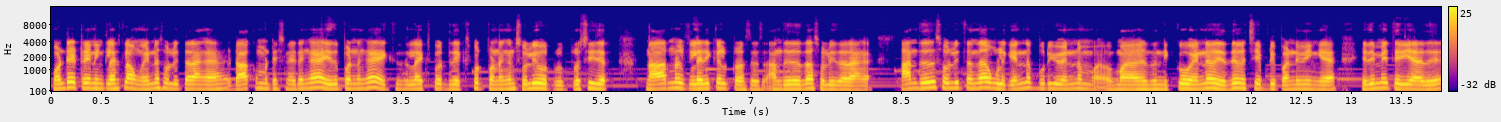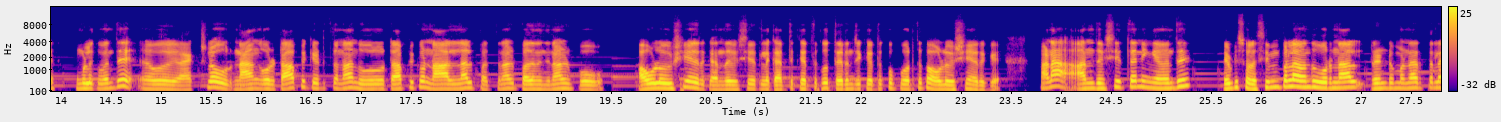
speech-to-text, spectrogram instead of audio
ஒன் டே ட்ரைனிங் கிளாஸ்ல அவங்க என்ன சொல்லி தராங்க? டாக்குமெண்டேஷன் எடுங்க இது பண்ணுங்க இதெல்லாம் எக்ஸ்போர்ட் இது எக்ஸ்போர்ட் பண்ணுங்கன்னு சொல்லி ஒரு ப்ரொசீஜர் நார்மல் கிளரிக்கல் ப்ராசஸ் அந்த இதுதான் சொல்லி தராங்க. அந்த இது சொல்லி தந்தா உங்களுக்கு என்ன புரியும்? என்ன ம- ம- இது நிற்கும் என்ன எதை வச்சு எப்படி பண்ணுவீங்க? எதுவுமே தெரியாது. உங்களுக்கு வந்து ஆக்சுவலாக ஒரு நாங்கள் ஒரு டாபிக் எடுத்தோம்னா அந்த ஒரு டாப்பிக்கும் நாலு நாள் பத்து நாள் பதினஞ்சு நாள் போகும். அவ்வளோ விஷயம் இருக்குது அந்த விஷயத்தில் கற்றுக்கிறதுக்கும் தெரிஞ்சுக்கிறதுக்கும் போகிறதுக்கும் அவ்வளோ விஷயம் இருக்குது ஆனால் அந்த விஷயத்த நீங்கள் வந்து எப்படி சொல்ல சிம்பிளாக வந்து ஒரு நாள் ரெண்டு மணி நேரத்தில்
